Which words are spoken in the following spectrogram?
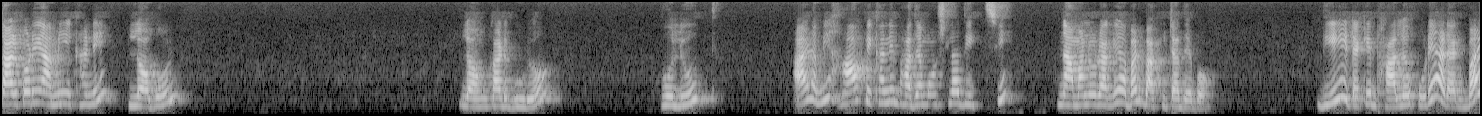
তারপরে আমি এখানে লবণ, লঙ্কার গুঁড়ো, হলুদ, আর আমি হাফ এখানে ভাজা মশলা দিচ্ছি। নামানোর আগে আবার বাকিটা দেব। দিয়ে এটাকে ভালো করে আর একবার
